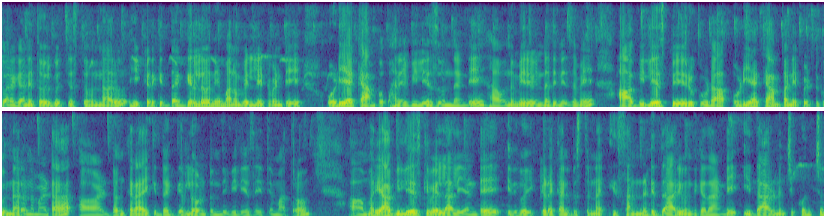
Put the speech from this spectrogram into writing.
త్వరగానే తోలుకొచ్చేస్తూ ఉన్నారు. ఇక్కడికి దగ్గరలోనే మనం వెళ్ళేటువంటి ఒడియా క్యాంప్ అనే విలేజ్ ఉందండి. అవును మీరు విన్నది నిజమే. ఆ విలేజ్ పేరు కూడా ఒడియా క్యాంప్ అనే పెట్టుకున్నారన్నమాట. డొంకరాయికి దగ్గరలో ఉంటుంది విలేజ్ అయితే మాత్రం. మరి ఆ విలేజ్‌కి వెళ్ళాలి అంటే ఇదిగో ఇక్కడ కనిపిస్తున్న ఈ సన్నటి దారి ఉంది కదా అండి! ఈ దారి నుంచి కొంచెం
